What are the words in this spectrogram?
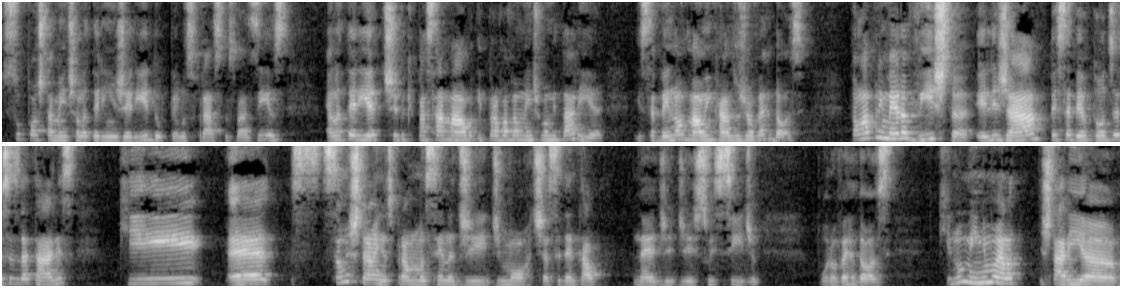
supostamente ela teria ingerido pelos frascos vazios, ela teria tido que passar mal e provavelmente vomitaria. Isso é bem normal em casos de overdose. Então, à primeira vista, ele já percebeu todos esses detalhes que é, são estranhos para uma cena de, de morte acidental, né, de, de suicídio por overdose. Que no mínimo ela estaria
